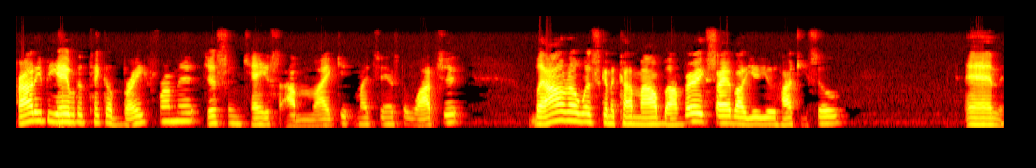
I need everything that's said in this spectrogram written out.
probably be able to take a break from it just in case I might get my chance to watch it. But I don't know what's gonna come out, but I'm very excited about Yu Yu Hakusho. And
